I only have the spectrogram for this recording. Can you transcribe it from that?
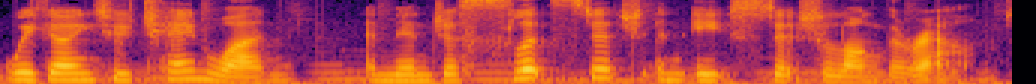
We're going to chain one and then just slip stitch in each stitch along the round.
